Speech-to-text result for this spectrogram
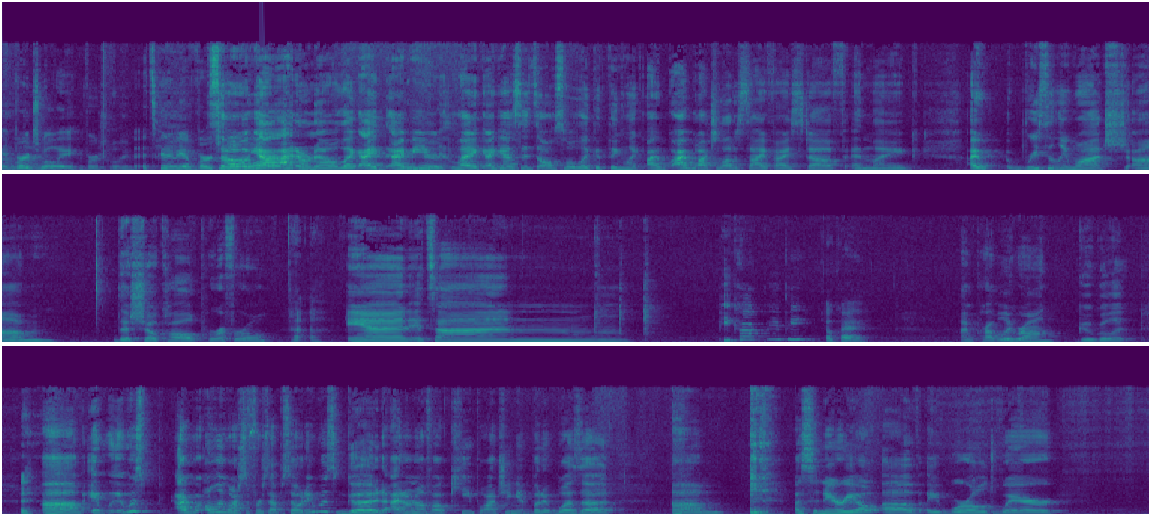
online, virtually. Virtually. It's gonna be a virtual. So yeah, war. I don't know. Like I, I mean, like I guess it's also like a thing. Like I, I watch a lot of sci-fi stuff, and like I recently watched um the show called Peripheral, Uh-uh. and it's on Peacock, maybe. Okay. I'm probably wrong. Google it. um, it it was. I only watched the first episode. It was good. I don't know if I'll keep watching it, but it was a um a scenario of a world where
